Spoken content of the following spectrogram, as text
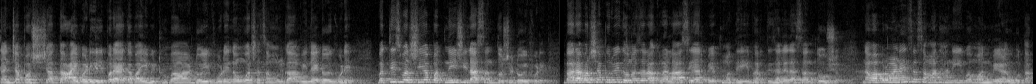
त्यांच्या पश्चात आई वडील प्रयागाबाई विठोबा डोईफोडे नऊ वर्षाचा मुलगा विनय डोईफोडे बत्तीस वर्षीय पत्नी शिला संतोष डोईफोडे. बारा वर्षापूर्वी दोन हजार अकराला सी आर पी एफमध्ये भरती झालेला संतोष नावाप्रमाणेच समाधानी व मनमिळाऊ होता.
